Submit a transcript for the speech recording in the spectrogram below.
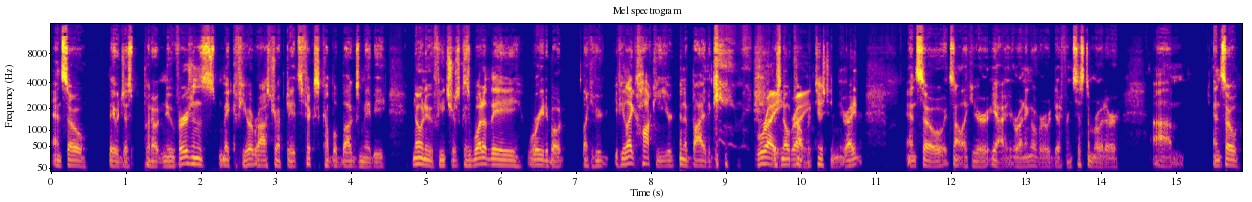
and so they would just put out new versions, make a few roster updates, fix a couple bugs, maybe no new features. Because what are they worried about? Like if you if you like hockey, you're going to buy the game. Right. There's no right. competition, right? And so it's not like you're yeah you're running over a different system or whatever. Um, and so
